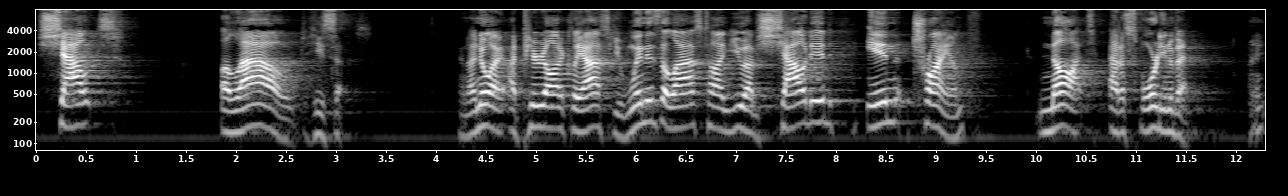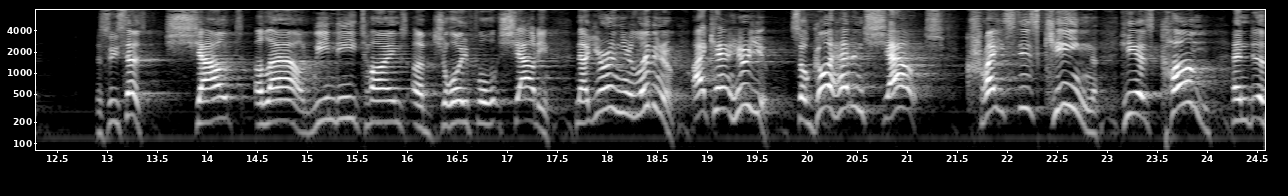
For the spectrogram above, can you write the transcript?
shout aloud, he says. And I know I, I, periodically ask you, when is the last time you have shouted in triumph, not at a sporting event? And so he says, shout aloud. We need times of joyful shouting. Now you're in your living room. I can't hear you. So go ahead and shout. Christ is king. He has come. And the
